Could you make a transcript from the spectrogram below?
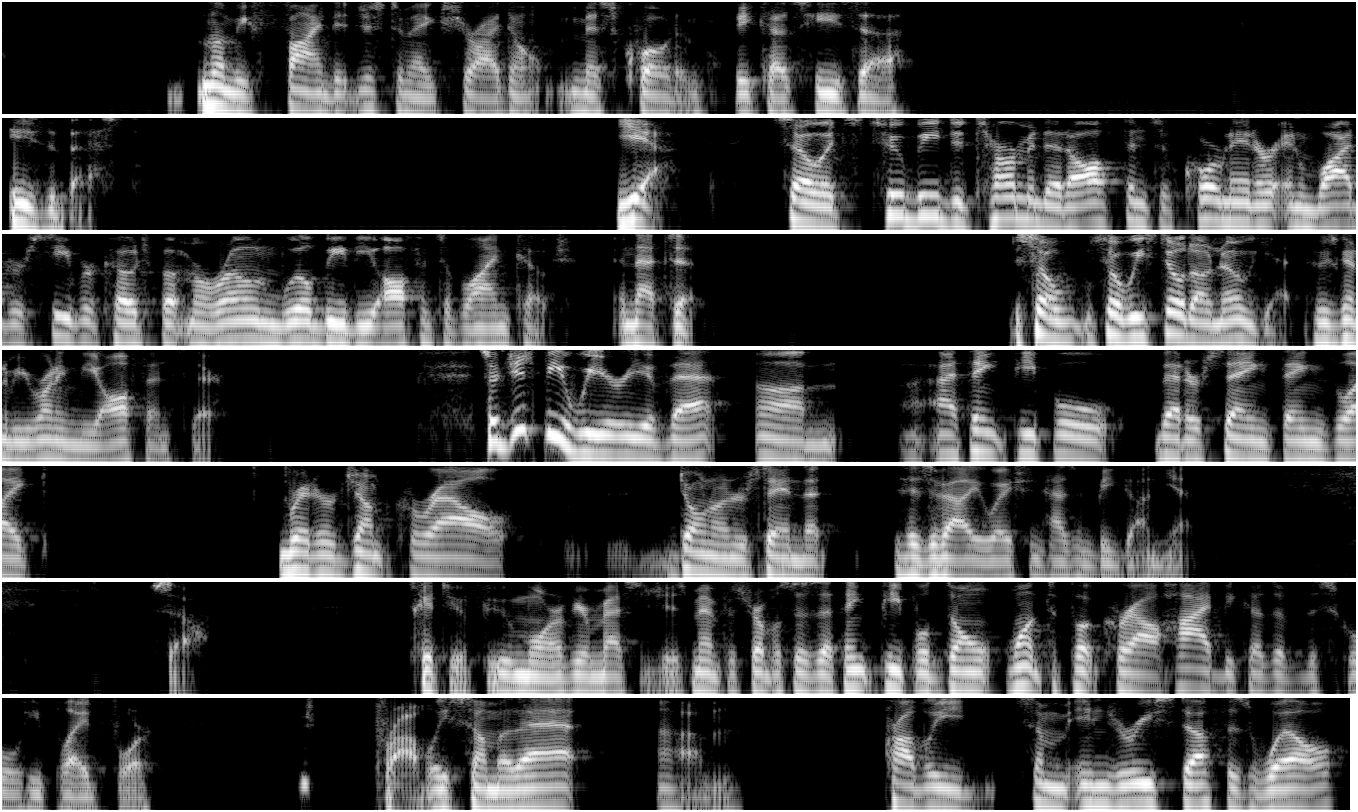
let me find it just to make sure I don't misquote him because he's uh, he's the best. Yeah. So it's to be determined at offensive coordinator and wide receiver coach, but Marrone will be the offensive line coach. And that's it. So so we still don't know yet who's going to be running the offense there. So just be weary of that. Um, I think people that are saying things like Ridder jumped Corral don't understand that his evaluation hasn't begun yet. So let's get to a few more of your messages. Memphis Rebel says, I think people don't want to put Corral high because of the school he played for. There's probably some of that. Um, probably some injury stuff as well.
